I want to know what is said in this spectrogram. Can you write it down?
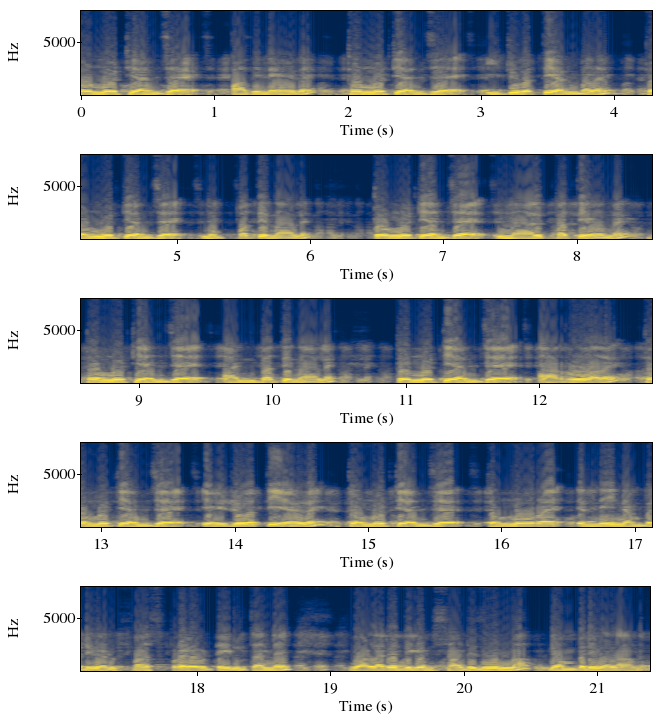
തൊണ്ണൂറ്റിയഞ്ച് പതിനേഴ് തൊണ്ണൂറ്റിയഞ്ച് ഇരുപത്തിയൊൻപത് തൊണ്ണൂറ്റിയഞ്ച് മുപ്പത്തിനാല് തൊണ്ണൂറ്റിയഞ്ച് നാൽപ്പത്തി ഒന്ന് തൊണ്ണൂറ്റിയഞ്ച് അൻപത്തിനാല് തൊണ്ണൂറ്റിയഞ്ച് അറുപത് തൊണ്ണൂറ്റിയഞ്ച് എഴുപത്തിയേഴ് തൊണ്ണൂറ്റിയഞ്ച് തൊണ്ണൂറ് എന്നീ നമ്പറുകൾ ഫസ്റ്റ് പ്രയോറിറ്റിയിൽ തന്നെ വളരെയധികം സാധ്യതയുള്ള നമ്പറുകളാണ്.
